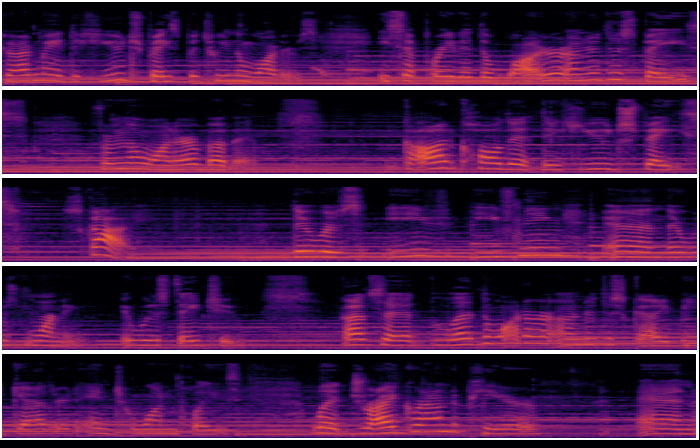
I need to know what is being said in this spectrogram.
God made the huge space between the waters. He separated the water under the space from the water above it. God called it the huge space, sky. There was eve, evening and there was morning. It was day two. God said, Let the water under the sky be gathered into one place. Let dry ground appear. And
